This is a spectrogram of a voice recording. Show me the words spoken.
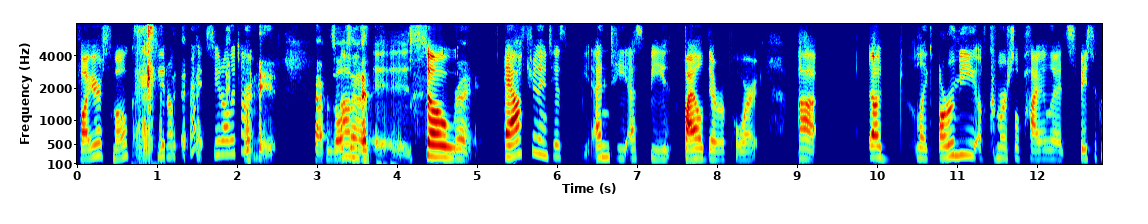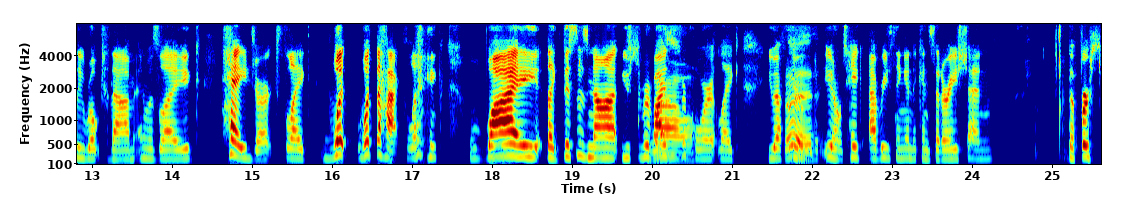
fire, smoke. I see it all, right? See it all the time. Right. Happens all the Um, time. uh, so Right. after the NTS- NTSB filed their report, uh, a like army of commercial pilots basically wrote to them and was like, "Hey, jerks! Like, what what the heck? Like, why? Like, this is not. You should revise this report. Like, you have Good. to, you know, take everything into consideration." The first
